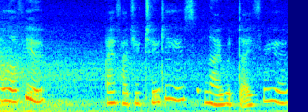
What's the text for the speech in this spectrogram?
I love you. I have had you two days and I would die for you.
